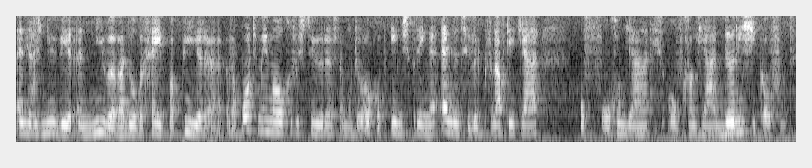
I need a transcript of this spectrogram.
en er is nu weer een nieuwe, waardoor we geen papieren rapport meer mogen versturen. Dus daar moeten we ook op inspringen. En natuurlijk vanaf dit jaar of volgend jaar, het is een overgangsjaar, de risicovoet.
